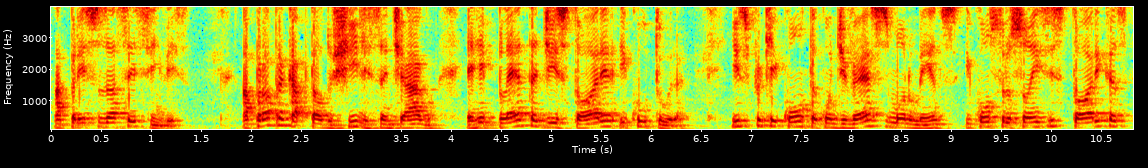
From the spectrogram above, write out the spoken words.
a preços acessíveis. A própria capital do Chile, Santiago, é repleta de história e cultura. Isso porque conta com diversos monumentos e construções históricas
